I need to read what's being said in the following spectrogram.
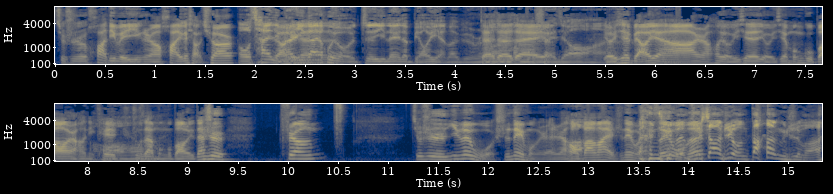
就是画地为营，然后画一个小圈儿。我猜里面面应该会有这一类的表演吧，比如说对对对摔跤啊，有一些表演啊，然后有一些有一些蒙古包，然后你可以哦住在蒙古包里，但是非常。就是因为我是内蒙人，然后我啊爸妈也是内蒙人，所以我们们上这种当是吗？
